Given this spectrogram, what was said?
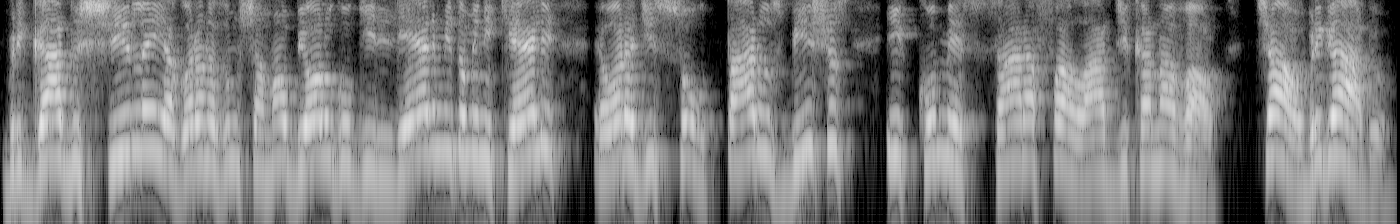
Obrigado, Shirley. Agora nós vamos chamar o biólogo Guilherme Domenichelli. É hora de soltar os bichos e começar a falar de carnaval. Tchau, obrigado.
